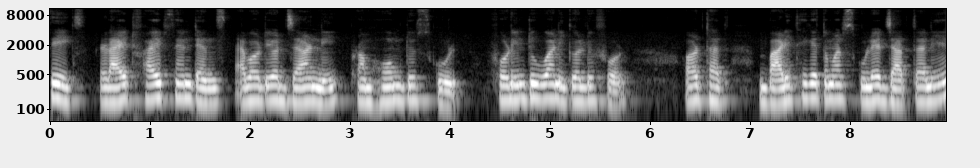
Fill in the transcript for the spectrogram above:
six write five sentence about your journey from home to school four into one equal to four অর্থাৎ, বাড়ি থেকে তোমার স্কুলের যাত্রা নিয়ে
